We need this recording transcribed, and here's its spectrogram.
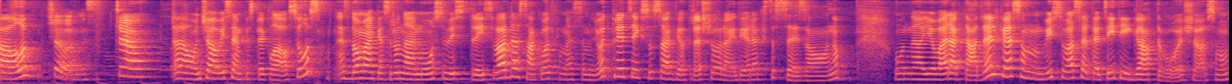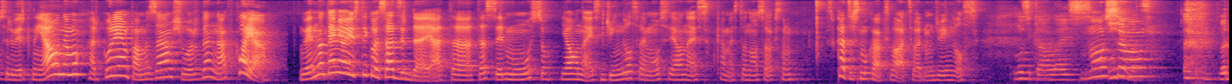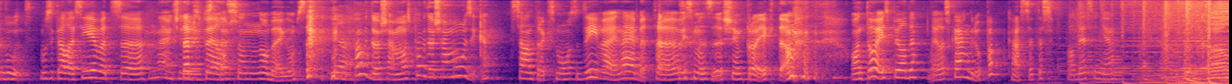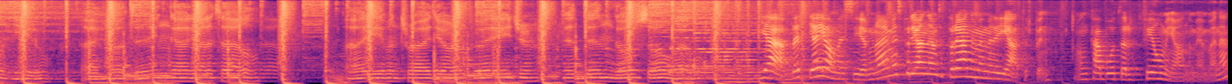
Paula. Čau, Agnes. Čau! Un čau visiem, kas pie klausulas. Es domāju, ka es runāju mūsu visu trīs vārdā, sakot, ka mēs esam ļoti priecīgi uzsākt jau trešo raidierakstu sezonu. Un jo vairāk tādēļ, ka esam visu vasaru tā cītīgi gatavojušās. un Mums ir virkni jaunumu, ar kuriem pamazām šodien nākt klajā. Vienu no tiem jau jūs tikko sadzirdējāt. Tas ir mūsu jaunais jingls vai mūsu jaunais, kā mēs to nosauksim. Kāds ir smukāks vārds vārdam jingls? Muzikālais. Mūsu- ievads. Varbūt. Muzikālais ievads, ā, Nē, starpspēles un nobeigums. Pavadošā, mūsu pavadošā mūzika. Soundtracks mūsu dzīvē, nē, bet uh, vismaz šim projektam. un to izpilda lieliskā grupa Kasetes. Paldies viņiem! I heard the thing I gotta tell. I even tried your pager. It didn't go so well. Jā, bet ja jau mēs ierunājamies par jaunumiem, tad par jaunumiem arī jāturpina. Un kā būtu ar filmu jaunumiem, vai ne?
